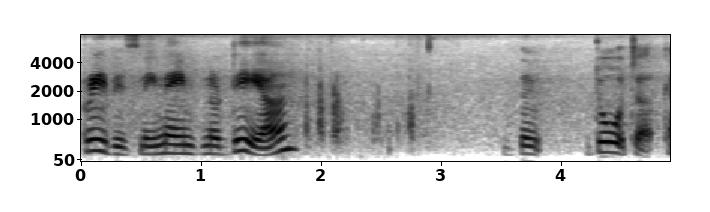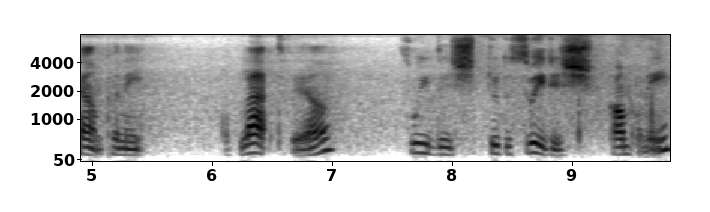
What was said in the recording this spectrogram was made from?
previously named Nordea, the daughter company of Latvia, Swedish to the Swedish company,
